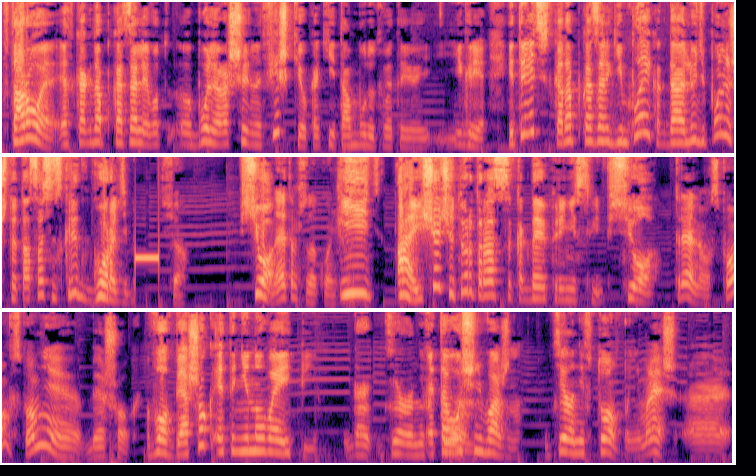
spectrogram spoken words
Второе, это когда показали вот э, более расширенные фишки, какие там будут в этой игре. И третье, когда показали геймплей, когда люди поняли, что это Assassin's Creed в городе. все. Все. На этом все закончилось. И, а, еще четвертый раз, когда ее перенесли. Все. Вот Реально, вспом- вспомни Биошок. Вов, Биошок это не новая IP. Да, дело не в Это том. очень важно. Дело не в том, понимаешь? Э,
